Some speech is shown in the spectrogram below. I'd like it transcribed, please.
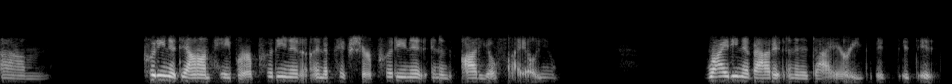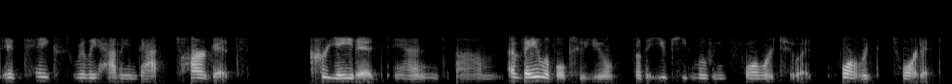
um, putting it down on paper, putting it in a picture, putting it in an audio file, you know, writing about it in a diary. It, it, it, it takes really having that target created and um, available to you so that you keep moving forward to it, forward toward it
